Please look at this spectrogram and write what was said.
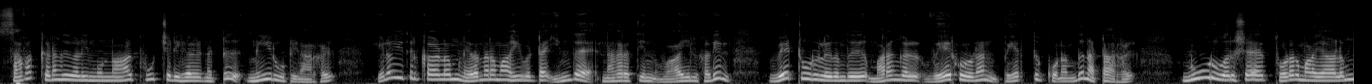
சவக்கிடங்குகளின் முன்னால் பூச்செடிகள் நட்டு நீர் ஊற்றினார்கள். இலையுதிர்காலம் நிரந்தரமாகிவிட்ட இந்த நகரத்தின் வாயில்களில் வேற்றூரிலிருந்து மரங்கள் வேர்களுடன் பெயர்த்து கொணர்ந்து நட்டார்கள். நூறு வருஷ தொடர் மழையாலும்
